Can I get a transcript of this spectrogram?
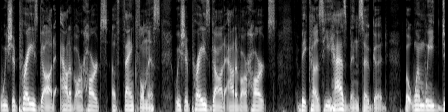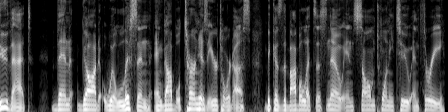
we should praise God out of our hearts of thankfulness. We should praise God out of our hearts because He has been so good. But when we do that, then God will listen and God will turn his ear toward us because the Bible lets us know in Psalm 22 and 3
